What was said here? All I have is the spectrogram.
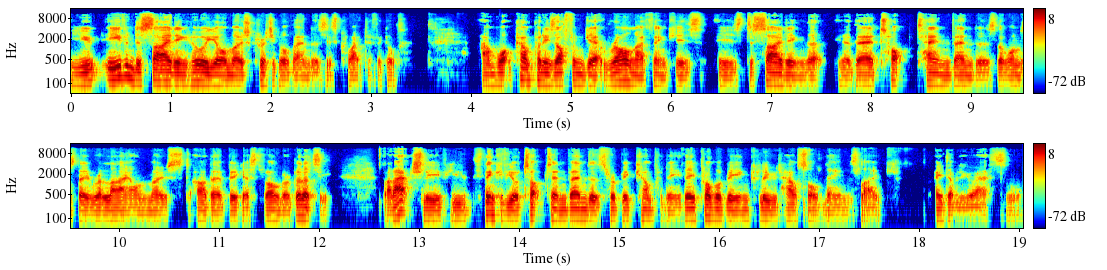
you, even deciding who are your most critical vendors is quite difficult. And what companies often get wrong, I think, is, is deciding that you know, their top 10 vendors, the ones they rely on most, are their biggest vulnerability. But actually, if you think of your top 10 vendors for a big company, they probably include household names like AWS or,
